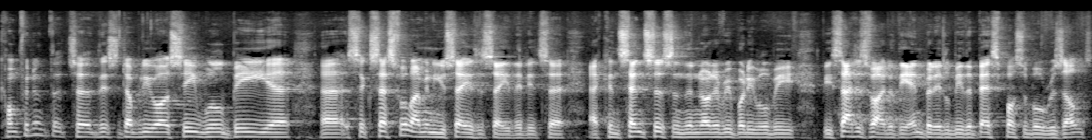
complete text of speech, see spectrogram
confident that uh, this WRC will be uh, uh, successful? I mean, you say to say that it's a, a, consensus and that not everybody will be, be satisfied at the end, but it'll be the best possible result.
